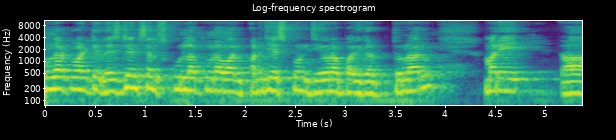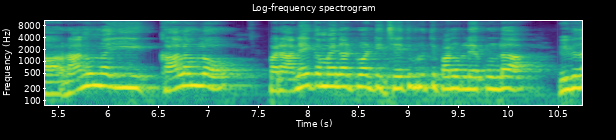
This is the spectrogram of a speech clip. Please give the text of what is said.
ఉన్నటువంటి రెసిడెన్షియల్ స్కూల్లో కూడా వాళ్ళు పని చేసుకొని జీవనోపాధి గడుపుతున్నారు. మరి రానున్న ఈ కాలంలో మరి అనేకమైనటువంటి చేతి వృత్తి పనులు లేకుండా వివిధ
